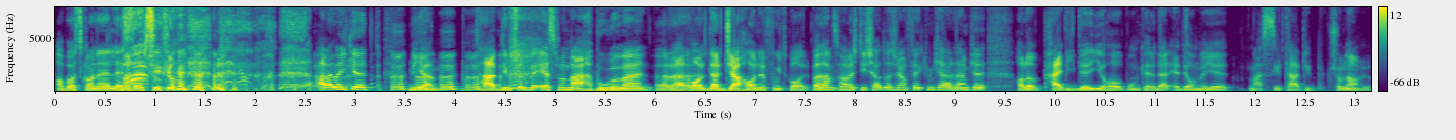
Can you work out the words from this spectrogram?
آبازکان لستر سیتی. اولا که میگم تبدیل شد به اسم محبوب من آره، در آره. حال در جهان فوتبال بعدم. همش دیشب داشتم فکر می‌کردم که حالا پدیده ها ممکنه در ادامه مسیر تبدیل چه می‌دونم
